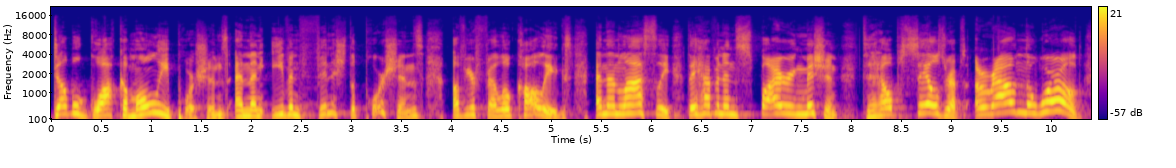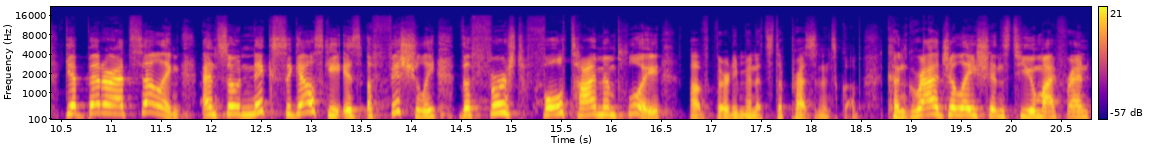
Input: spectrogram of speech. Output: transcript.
double guacamole portions and then even finish the portions of your fellow colleagues. And then lastly, they have an inspiring mission to help sales reps around the world get better at selling. And so Nick Cegelski is officially the first full-time employee of 30 Minutes to President's Club. Congratulations to you, my friend.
